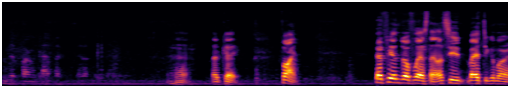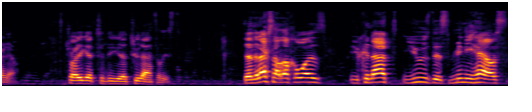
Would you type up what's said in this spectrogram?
The apartment complex set up like that. Uh, okay, fine. That's we ended off last night. Let's see right to Gemara now. Try to get to the uh, two dots at least. Then the next halacha was you cannot use this mini house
